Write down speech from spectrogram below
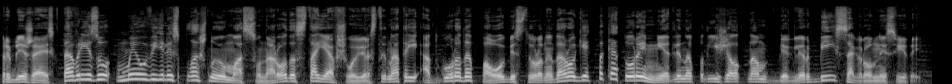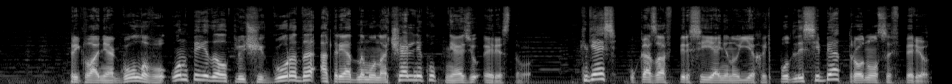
Приближаясь к Тавризу, мы увидели сплошную массу народа, стоявшего версты на три от города по обе стороны дороги, по которой медленно подъезжал к нам Беглер-Бей с огромной свитой. Преклоня голову, он передал ключи города отрядному начальнику князю Эристову. Князь, указав персиянину ехать подле себя, тронулся вперед.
